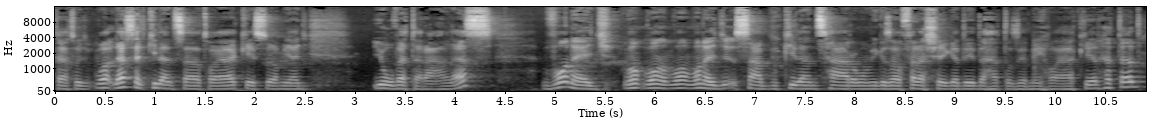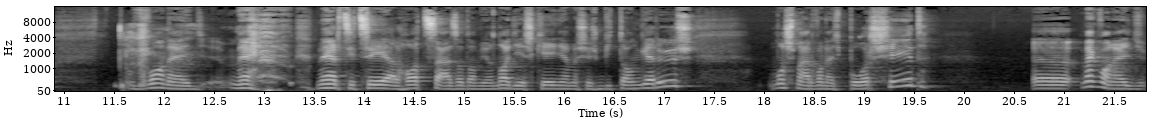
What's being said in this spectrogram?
Tehát, hogy lesz egy 900, ha elkészül, ami egy jó veterán lesz, van egy, van, van, van egy Saab 9.3, ami igazán a feleségedé, de hát azért néha elkérheted. Van egy Merci CL 600 ami a nagy és kényelmes és bitangerős. Most már van egy Porsche-d, meg van egy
